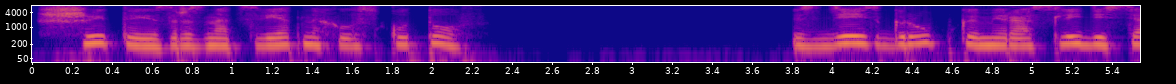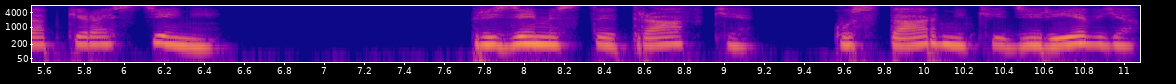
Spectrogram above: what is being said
сшитое из разноцветных лоскутов. Здесь группками росли десятки растений. Приземистые травки, кустарники, деревья.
